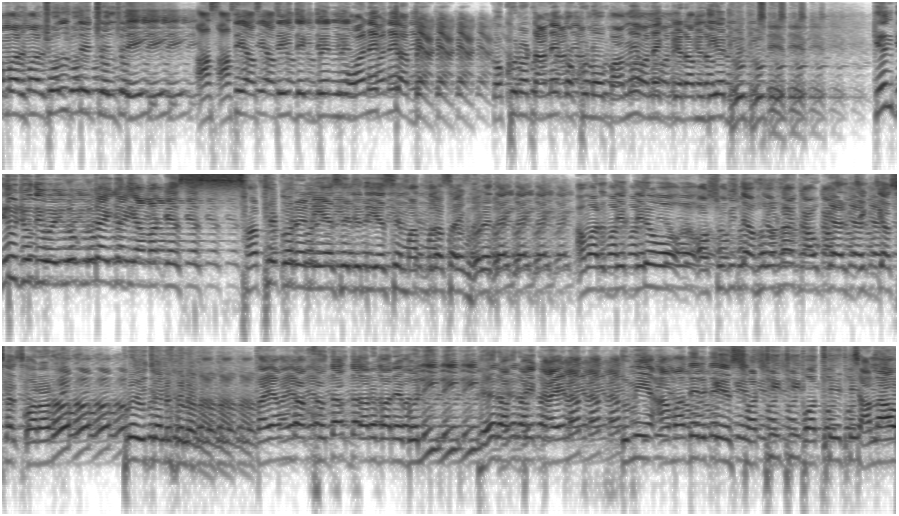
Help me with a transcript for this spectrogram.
আমার চলতে চলতেই আস্তে আস্তেই দেখবেন অনেকটা ব্যাগ, কখনো ডানে কখনো বামে অনেক গ্রাম দিয়ে ঢুকছে। কিন্তু যদি ওই লোকটাই যদি আমাকে সাথে করে নিয়ে এসে যদি এসে মাদ্রাসায় ভরে দেয়, আমার দেখতেও অসুবিধা হলো না, কাউকে আর জিজ্ঞাসা করারও প্রয়োজন হলো না। তাই আমরা খোদার দরবারে বলি, হে রব্বে কায়নাত, তুমি আমাদেরকে সঠিক পথে চালাও,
